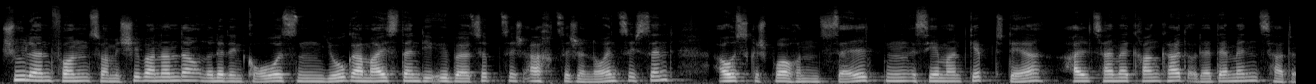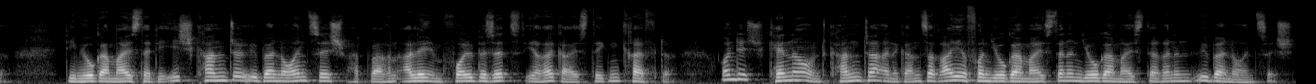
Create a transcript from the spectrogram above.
Schülern von Swami Shivananda und unter den großen Yogameistern, die über 70, 80 und 90 sind, ausgesprochen selten es jemand gibt, der Alzheimer-Krankheit oder Demenz hatte. Die Yogameister, die ich kannte, über 90, waren alle im Vollbesitz ihrer geistigen Kräfte. Und ich kenne und kannte eine ganze Reihe von Yogameistern und Yogameisterinnen über 90.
